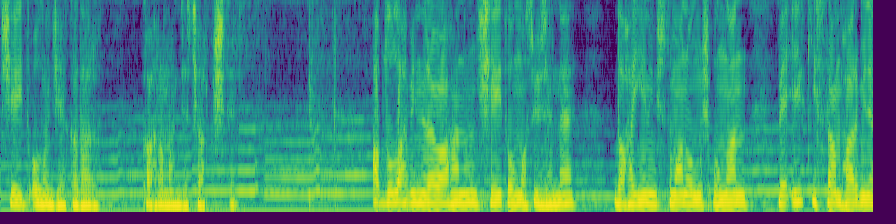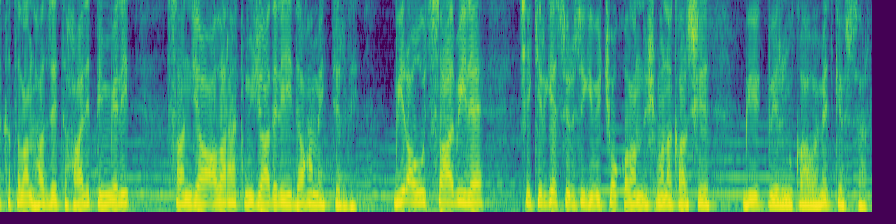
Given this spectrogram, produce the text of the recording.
şehit oluncaya kadar kahramanca çarpıştı. Abdullah bin Revaha'nın şehit olması üzerine daha yeni Müslüman olmuş bulunan ve ilk İslam Harbi'ne katılan Hazreti Halid bin Velid sancağı alarak mücadeleyi devam ettirdi. Bir avuç sahabiyle çekirge sürüsü gibi çok olan düşmana karşı büyük bir mukavemet gösterdi.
